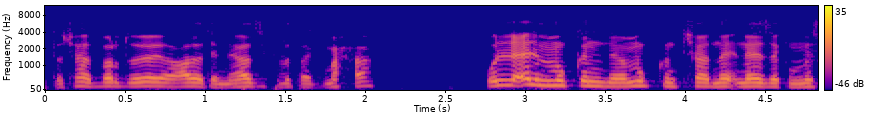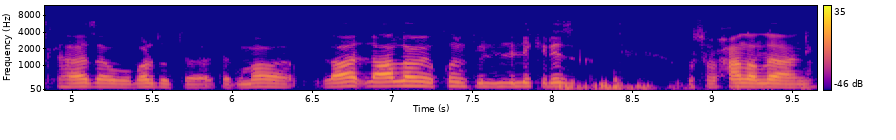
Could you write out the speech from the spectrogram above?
تشاهد برضه إيه عدد النيازك اللي تجمعها. والعلم ممكن ممكن تشاهد ن- نيزك مثل هذا وبرضه ت- تجمعه. لع- لعله يكون في لك رزق. وسبحان الله يعني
